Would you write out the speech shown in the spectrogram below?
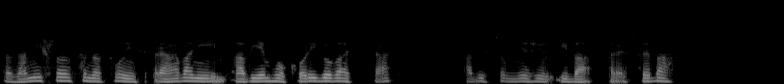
A zamýšľam sa nad svojim správaním a viem ho korigovať tak, aby som nežil iba pre seba?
